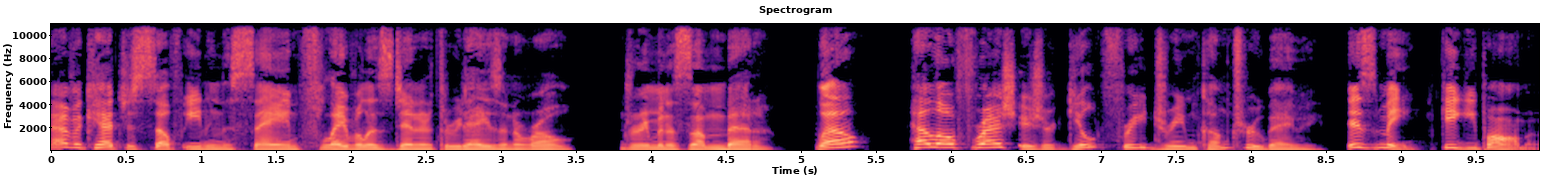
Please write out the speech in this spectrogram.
Ever catch yourself eating the same flavorless dinner three days in a row? Dreaming of something better? Well, HelloFresh is your guilt free dream come true, baby. It's me, Keke Palmer.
